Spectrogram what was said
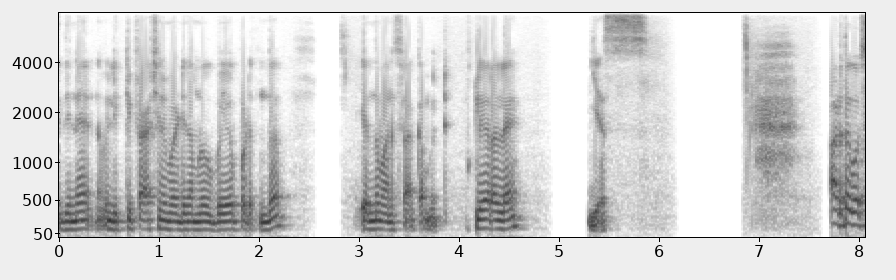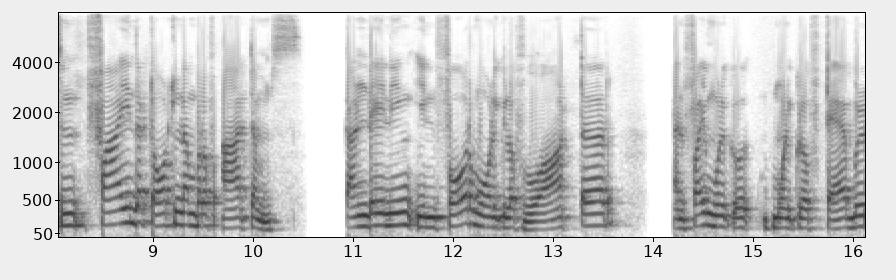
ഇതിനെ ലിക്വിഫാക്ഷന് വേണ്ടി നമ്മൾ ഉപയോഗപ്പെടുത്തുന്നത് എന്ന് മനസ്സിലാക്കാൻ പറ്റും. ക്ലിയർ അല്ലേ? യെസ് അടുത്ത question find the total number of atoms containing in four molecule of water and five molecule molecule of table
